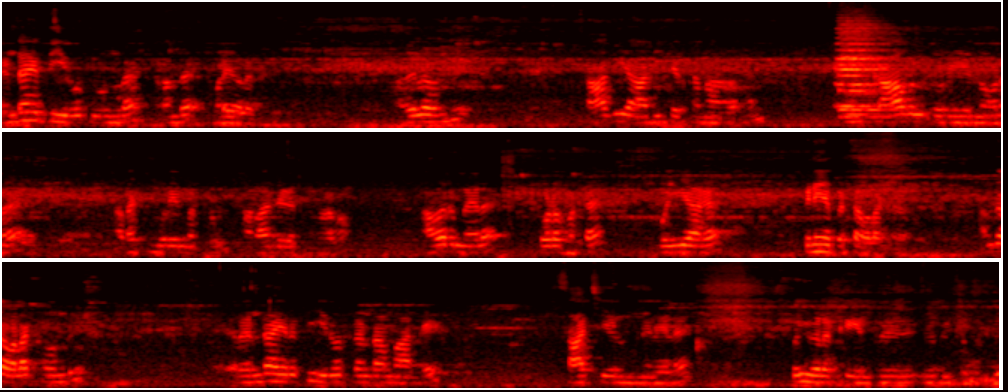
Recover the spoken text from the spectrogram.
ரெண்டாயிரத்தி இருபத்தி ஒன்றில் நடந்த கொலை வழக்கு. அதில் வந்து சாதி ஆதிக்கத்தினாலும் காவல்துறையினோட அடக்குமுறை மற்றும் அராஜகத்தினாலும் அவர் மேலே போடப்பட்ட பொய்யாக பிணையப்பட்ட வழக்கு. அந்த வழக்கு வந்து ரெண்டாயிரத்தி இருபத்தி ரெண்டாம் ஆண்டே சாட்சிகள் முன்னிலையில் பொய் வழக்கு என்று நிரூபிக்கப்பட்டு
